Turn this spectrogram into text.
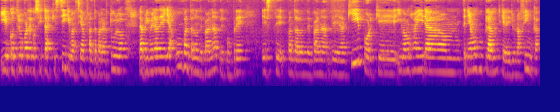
y encontré un par de cositas que sí que me hacían falta para Arturo. La primera de ellas, un pantalón de pana. Le compré este pantalón de pana de aquí porque íbamos a ir a... Mm, teníamos un plan que era ir a una finca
